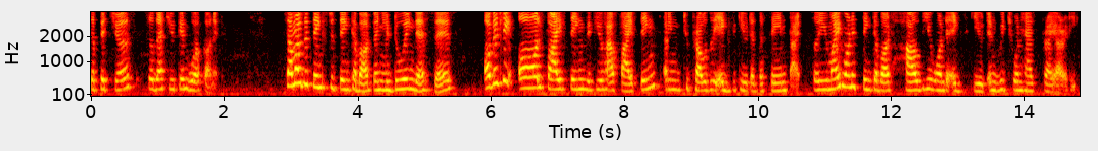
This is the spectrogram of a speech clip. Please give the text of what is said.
the pictures so that you can work on it some of the things to think about when you're doing this is obviously all five things if you have five things to probably execute at the same time. So you might want to think about how you want to execute and which one has priority.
